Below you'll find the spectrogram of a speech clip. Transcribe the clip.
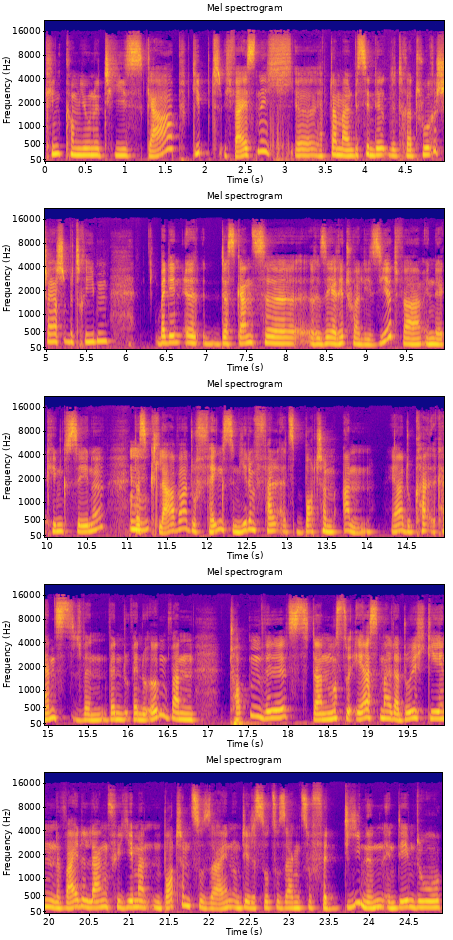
Kink-Communities gab, gibt. Ich weiß nicht. Äh, ich habe da mal ein bisschen Literaturrecherche betrieben bei denen äh, das Ganze sehr ritualisiert war in der King-Szene, mhm. dass klar war, du fängst in jedem Fall als Bottom an. Ja, du kannst, wenn, wenn, du, wenn du irgendwann toppen willst, dann musst du erstmal da durchgehen, eine Weile lang für jemanden Bottom zu sein und dir das sozusagen zu verdienen, indem du,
